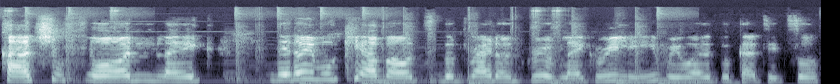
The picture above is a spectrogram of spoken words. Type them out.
catch fun like they don't even care about the bride and groom like really if we want to look at it so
